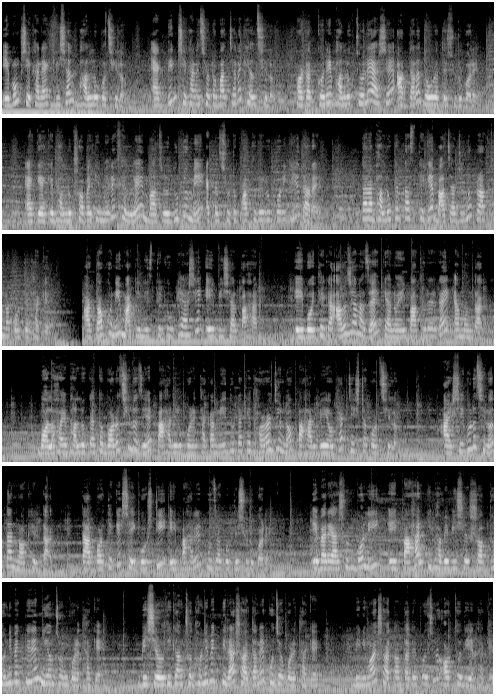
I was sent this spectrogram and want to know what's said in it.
এবং সেখানে এক বিশাল ভাল্লুকও ছিল। একদিন সেখানে ছোট বাচ্চারা খেলছিল। হঠাৎ করে ভাল্লুক চলে আসে আর তারা দৌড়াতে শুরু করে। একে একে ভাল্লুক সবাইকে মেরে ফেললে মাত্র দুটো মেয়ে একটা ছোট পাথরের উপরে গিয়ে দাঁড়ায়। তারা ভাল্লুকের কাছ থেকে বাঁচার জন্য প্রার্থনা করতে থাকে। আর তখনই মাটির নিচ থেকে উঠে আসে এই বিশাল পাহাড়। এই বই থেকে আরও জানা যায় কেন এই পাথরের গায়ে এমন দাগ। বলা হয় ভাল্লুক এত বড় ছিল যে পাহাড়ের উপরে থাকা মেয়ে দুটাকে ধরার জন্য পাহাড় বেয়ে ওঠার চেষ্টা করছিল। আর সেগুলো ছিল তার নখের দাগ। তারপর থেকে সেই গোষ্ঠী এই পাহাড়ের পূজা করতে শুরু করে। এবারে আসুন বলি, এই পাহাড় কীভাবে বিশ্বের সব ধনী ব্যক্তিদের নিয়ন্ত্রণ করে থাকে? বিশ্বের অধিকাংশ ধনী ব্যক্তিরা শয়তানের পূজা করে থাকে। বিনিময় শয়তান তাদের প্রচুর অর্থ দিয়ে থাকে।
